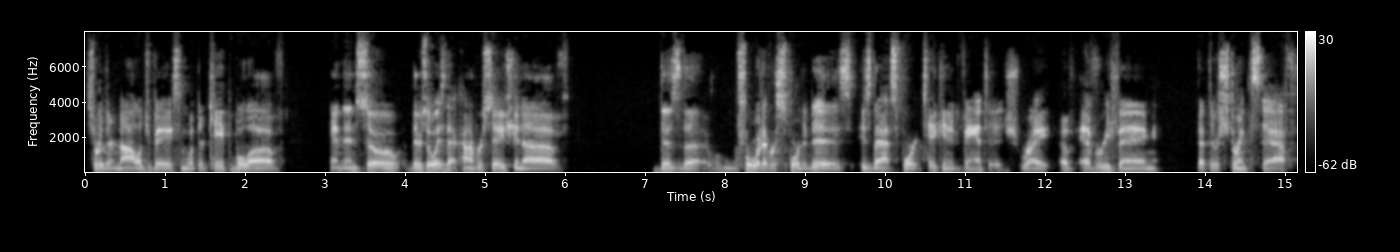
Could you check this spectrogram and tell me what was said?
sort of their knowledge base and what they're capable of and then so there's always that conversation of does the for whatever sport it is is that sport taking advantage right of everything that their strength staff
